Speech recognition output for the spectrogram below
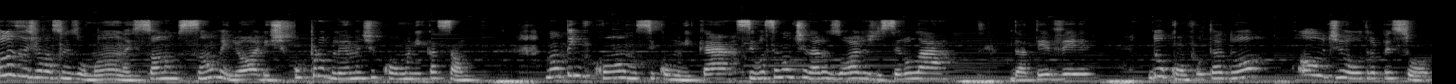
Todas as relações humanas só não são melhores por problemas de comunicação. Não tem como se comunicar se você não tirar os olhos do celular, da TV, do computador ou de outra pessoa.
